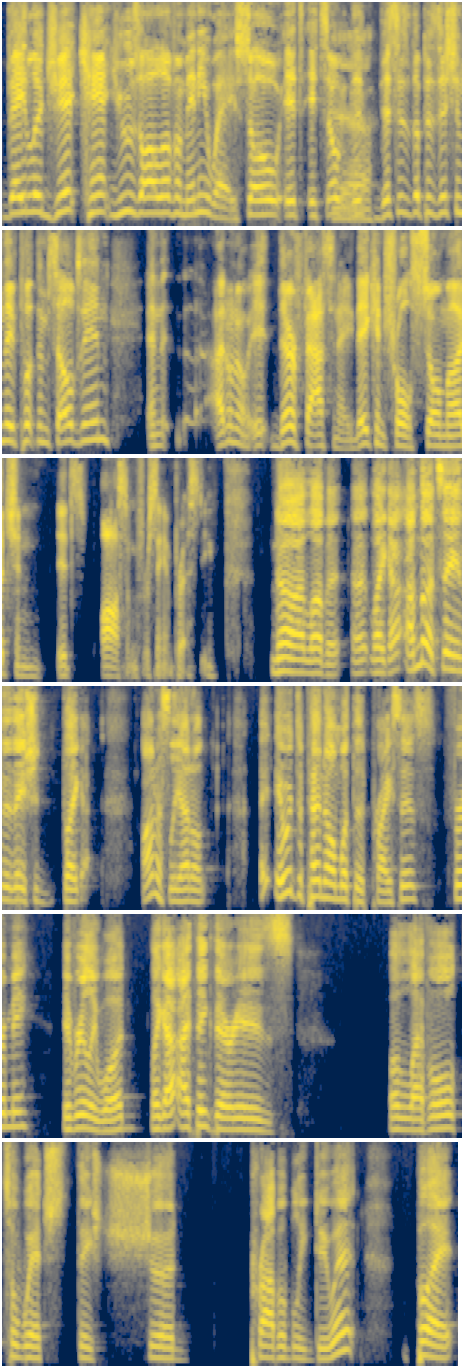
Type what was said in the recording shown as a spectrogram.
they legit can't use all of them anyway. So it's it's so Yeah. th- this is the position they've put themselves in, and I don't know. It, they're fascinating. They control so much, and it's awesome for Sam Presti. No, I love it. Uh, like I, I'm not saying that they should like honestly, I don't it would depend on what the price is for me. It really would. Like I, I think there is a level to which they should probably do it. But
